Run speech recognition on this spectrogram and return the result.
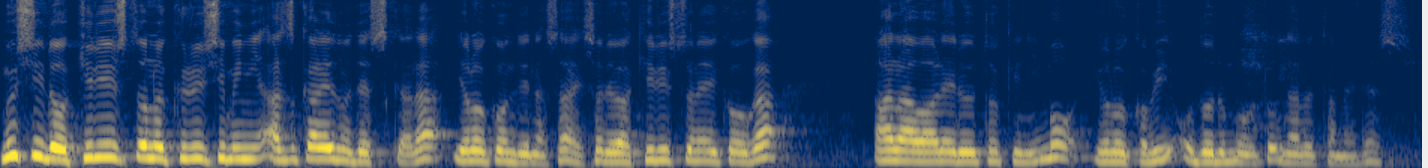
むしろキリストの苦しみに預かれるのですから喜んでいなさい。それはキリストの栄光が現れる時にも喜び踊るものとなるためです。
